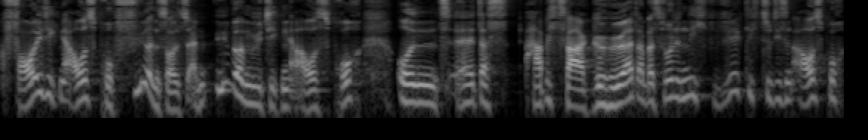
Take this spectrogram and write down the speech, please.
freudigen Ausbruch führen soll, zu einem übermütigen Ausbruch. Und äh, das habe ich zwar gehört, aber es wurde nicht wirklich zu diesem Ausbruch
